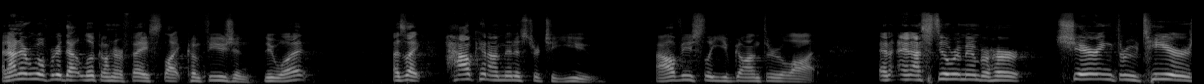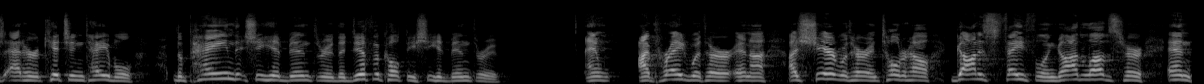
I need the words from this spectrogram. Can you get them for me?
And I never will forget that look on her face, like confusion. Do what? I was like, How can I minister to you? Obviously, you've gone through a lot. And, and I still remember her sharing through tears at her kitchen table the pain that she had been through, the difficulty she had been through. And I prayed with her and I, I shared with her and told her how God is faithful and God loves her. And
